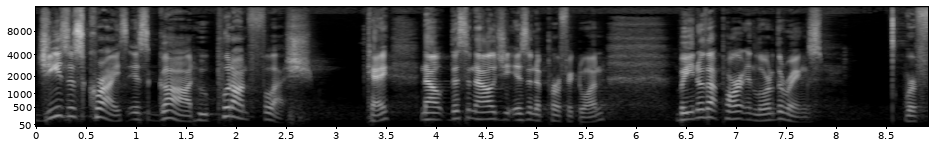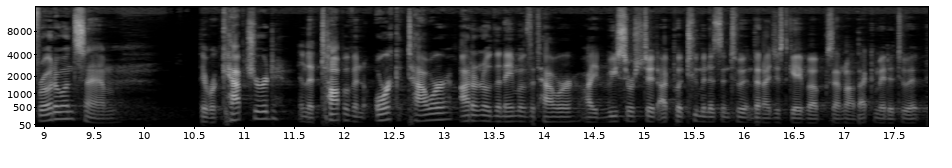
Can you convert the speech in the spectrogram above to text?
Jesus Christ is God who put on flesh. Okay? Now, this analogy isn't a perfect one. But you know that part in Lord of the Rings where Frodo and Sam they were captured in the top of an orc tower. I don't know the name of the tower. I researched it. I put two minutes into it and then I just gave up because I'm not that committed to it.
